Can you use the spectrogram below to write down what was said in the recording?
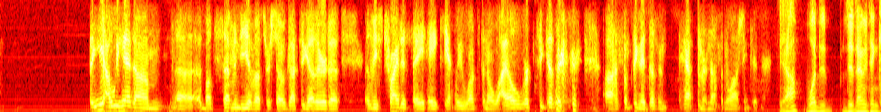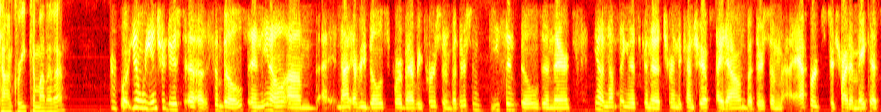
Yeah, we had um, uh, about 70 of us or so got together to at least try to say, hey, can't we once in a while work together? uh, something that doesn't happen enough in Washington. Yeah? What did, did anything concrete come out of that? Well, you know, we introduced uh, some bills, and, you know, um, not every bill is supported by every person, but there's some decent bills in there. You know, nothing that's going to turn the country upside down, but there's some efforts to try to make us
